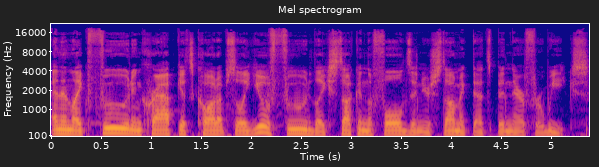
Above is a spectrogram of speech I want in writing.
And then like food and crap gets caught up. So like you have food like stuck in the folds in your stomach that's been there for weeks.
